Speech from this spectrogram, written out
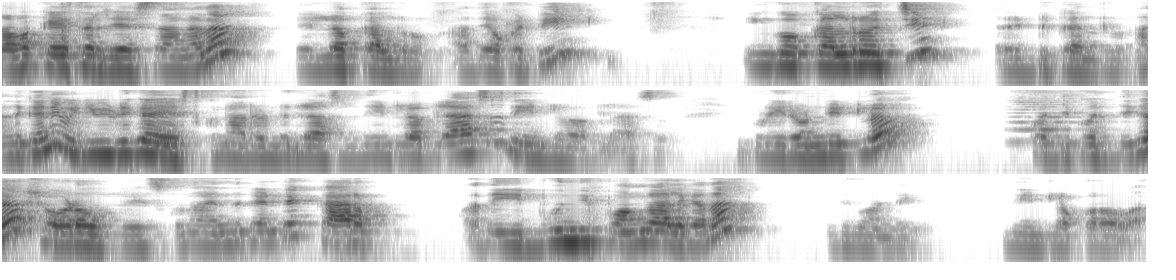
రవ కేసరి చేస్తాం కదా ఎల్లో కలరు. అది ఒకటి. ఇంకో కలర్ వచ్చి రెడ్ కలర్. అందుకని విడివిడిగా వేసుకున్నాను రెండు గ్లాసులు. దీంట్లో గ్లాసు దీంట్లో ఒక గ్లాసు. ఇప్పుడు ఈ రెండిట్లో కొద్ది కొద్దిగా సోడా ఉప్పు వేసుకుందాం. ఎందుకంటే కార అది బూంది పొంగాలి కదా? ఇదిగోండి దీంట్లో ఒక రవ్వ.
